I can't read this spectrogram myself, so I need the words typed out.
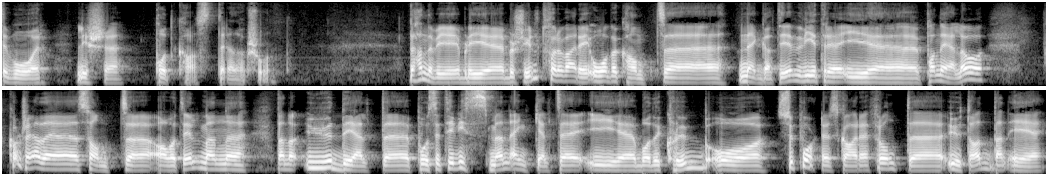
til vår lille podkastredaksjon. Det hender vi blir beskyldt for å være i overkant eh, negativ, vi tre i panelet. og Kanskje er det sant eh, av og til, men eh, denne udelte positivismen enkelte i eh, både klubb og supporterskare fronter utad, den er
